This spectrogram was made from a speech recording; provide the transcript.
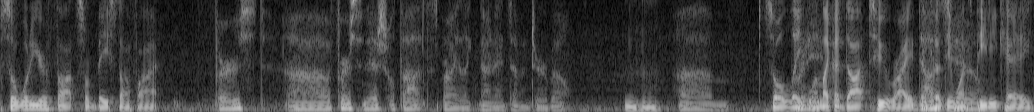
so, what are your thoughts on based off I? First, uh, first initial thoughts is probably like 997 turbo. Mm-hmm. Um, So a late Pretty- one, like a dot two, right? Dot because he wants. PDK.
